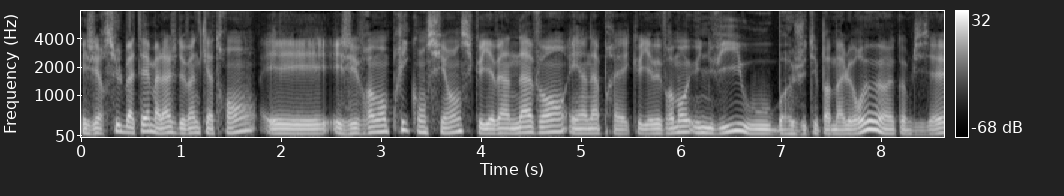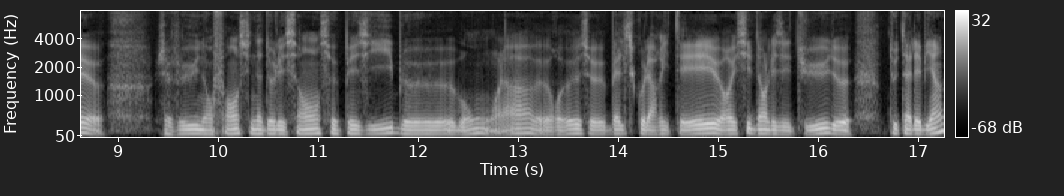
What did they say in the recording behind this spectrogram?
Et j'ai reçu le baptême à l'âge de 24 ans et, et j'ai vraiment pris conscience qu'il y avait un avant et un après, qu'il y avait vraiment une vie où bah, j'étais pas malheureux, hein, comme je disais. Euh, j'avais eu une enfance, une adolescence paisible, euh, bon, voilà, heureuse, belle scolarité, réussite dans les études, tout allait bien.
